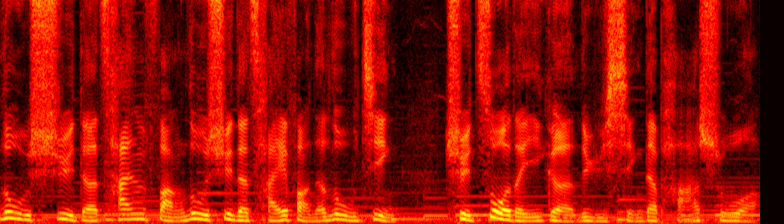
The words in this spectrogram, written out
陆续的参访、陆续的采访的路径去做的一个旅行的爬书哦。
